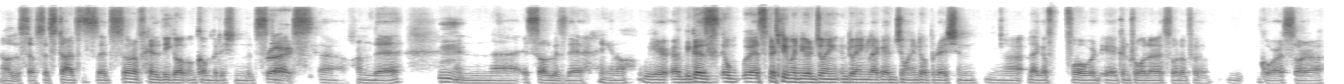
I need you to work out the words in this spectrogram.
and all this stuff. So it starts. It's sort of healthy competition that Right. starts uh, from there, Mm. and uh, it's always there. You know, we're uh, because uh, especially when you're doing doing like a joint operation, uh, like a forward air controller sort of a course or a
